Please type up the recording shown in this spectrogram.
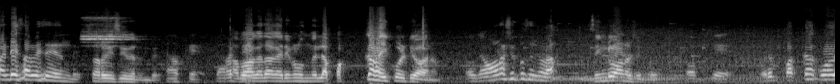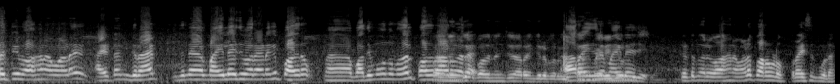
വണ്ടി സർവീസ് ചെയ്തിട്ടുണ്ട്. സർവീസ് ചെയ്തിട്ടുണ്ട്. ഓക്കെ അപാകത കാര്യങ്ങളൊന്നുമില്ല. പക്ക ഹൈ ക്വാളിറ്റി വാഹനം. ഓക്കെ ഓണർഷിപ്പ് സിംഗിളാ സിംഗിൾ ഓണർഷിപ്പ് ഓക്കെ ഒരു പക്ക ക്വാളിറ്റി വാഹനമാണ് ഐട്ടൺ ഗ്രാൻഡ് ഇതിന്റെ മൈലേജ് പറയുകയാണെങ്കിൽ പതിമൂന്ന് മുതൽ പതിനാറ് വരെ. റേഞ്ചിൽ മൈലേജ്. കിട്ടുന്ന ഒരു വാഹനമാണ്. പറഞ്ഞോളൂ പ്രൈസ് കൂടെ.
